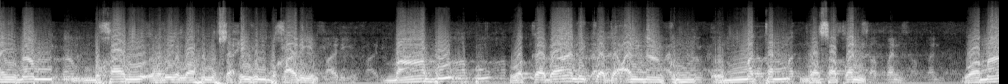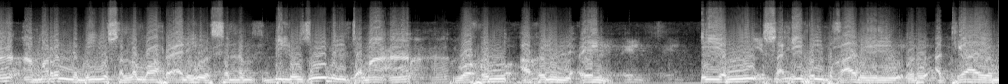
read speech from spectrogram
ഇമാം ബുഖാരി റളിയല്ലാഹു അൻഹു സഹീഹുൽ ബുഖാരിയിൽ ബാബു വകദാലിക ജഅൽനാകും ഉമ്മത്തൻ വസതൻ وما أمر النبي صلى الله عليه وسلم بلزوم الجماعة وهم أهل العلم എന്ന് സഹീഹുൽ ബുഖാരിയിൽ ഒരു അധ്യായം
